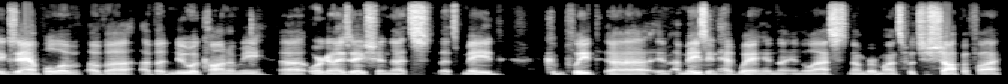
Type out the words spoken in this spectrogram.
example of, of a of a new economy uh, organization that's that's made complete uh, amazing headway in the in the last number of months, which is Shopify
